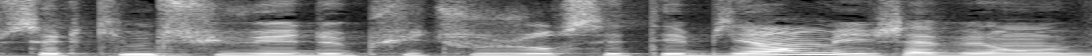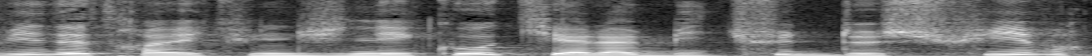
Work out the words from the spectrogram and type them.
celle qui me suivait depuis toujours, c'était bien, mais j'avais envie d'être avec une gynéco qui a l'habitude de suivre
